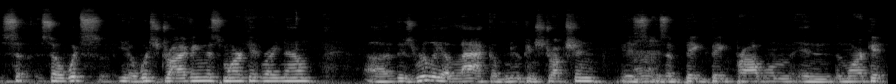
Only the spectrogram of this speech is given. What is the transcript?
so, so what's, you know, what's driving this market right now? Uh, there's really a lack of new construction is, Mm. is a big, big problem in the market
